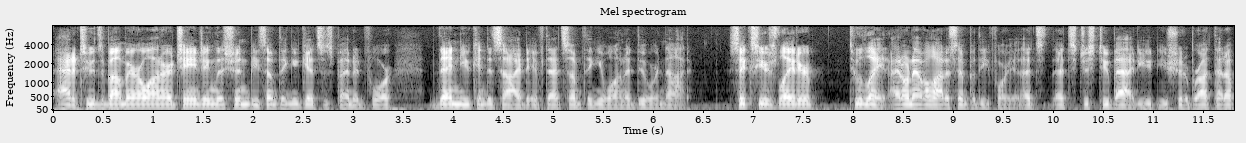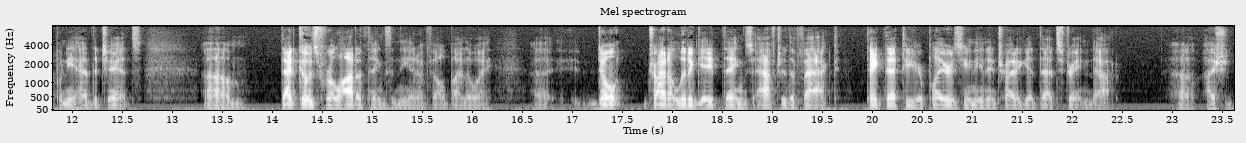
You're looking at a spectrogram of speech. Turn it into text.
attitudes about marijuana are changing. This shouldn't be something you get suspended for then you can decide if that's something you want to do or not. Six years later, too late. I don't have a lot of sympathy for you. That's that's just too bad. You you should have brought that up when you had the chance. Um, that goes for a lot of things in the NFL, by the way. Uh, don't try to litigate things after the fact. Take that to your players' union and try to get that straightened out. Uh, I should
